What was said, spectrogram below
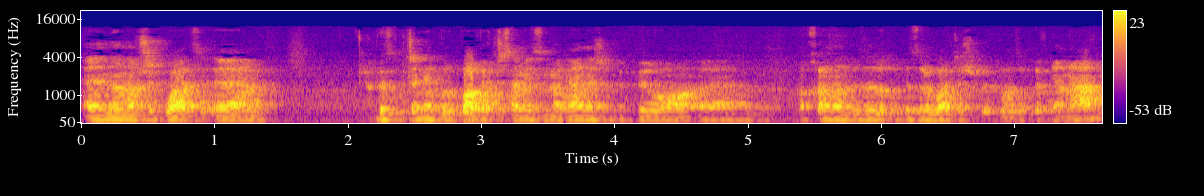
E, no na przykład e, ubezpieczenia grupowe czasami jest wymagane, żeby było ochrona bezrobocia, żeby była zapewniona.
